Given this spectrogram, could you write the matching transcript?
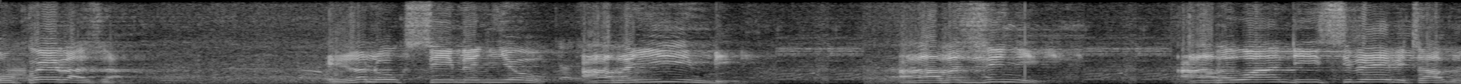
okwebaza era n'okusiima ennyo abayimbi abazinyi abawandiisi b'ebitabo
